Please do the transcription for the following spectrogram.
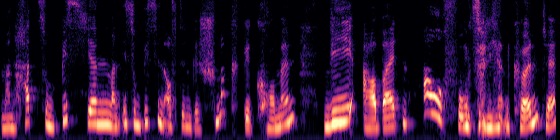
man hat so ein bisschen, man ist so ein bisschen auf den Geschmack gekommen, wie Arbeiten auch funktionieren könnte.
